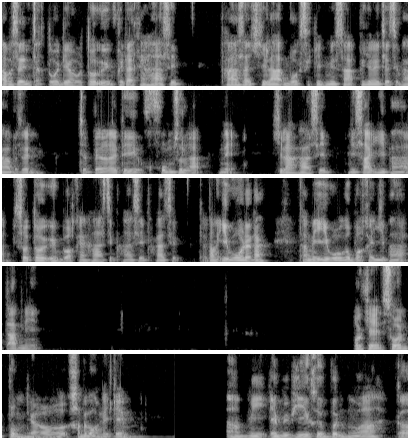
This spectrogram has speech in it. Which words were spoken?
75%จากตัวเดียว ตัวอื่นคือได้แค่ 50 ถ้าใส่คิระบวกสกินมิสะคือจะได้ 75%จะเป็นอะไรที่คุ้มสุดละเนี่ย คิระ50มิสะ25ส่วนตัวอื่นบวกแค่50 50 50แต่ต้องอีโวด้วยนะ ถ้าไม่อีโวก็บวกแค่25ตามนี้ โอเค ส่วนปุ่มเดี๋ยวเข้าไปบอกในเกมอ่ามี MVP ขึ้นบนหัว ก็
